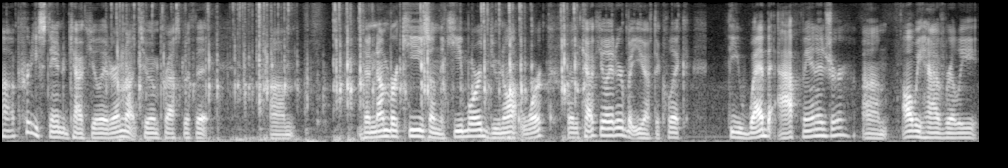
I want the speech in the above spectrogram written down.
uh, pretty standard calculator. I'm not too impressed with it. Um, the number keys on the keyboard do not work for the calculator, but you have to click the web app manager. Um, all we have really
